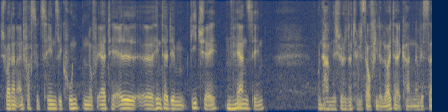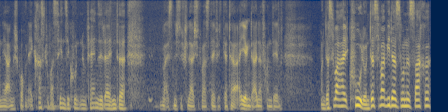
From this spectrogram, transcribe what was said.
ich war dann einfach so zehn Sekunden auf RTL äh, hinter dem DJ im Fernsehen. Und da haben mich natürlich auch viele Leute erkannt. Dann wirst du dann ja angesprochen, ey krass, du warst zehn Sekunden im Fernsehen dahinter. Ich weiß nicht, vielleicht war es David Guetta, irgendeiner von denen. Und das war halt cool. Und das war wieder so eine Sache,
